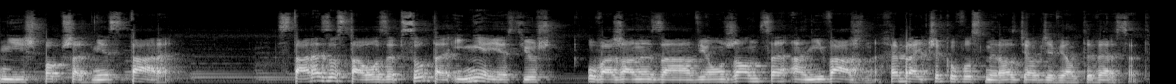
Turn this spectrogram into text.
niż poprzednie stare. Stare zostało zepsute i nie jest już uważane za wiążące ani ważne. Hebrajczyków 8 rozdział 9 werset.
